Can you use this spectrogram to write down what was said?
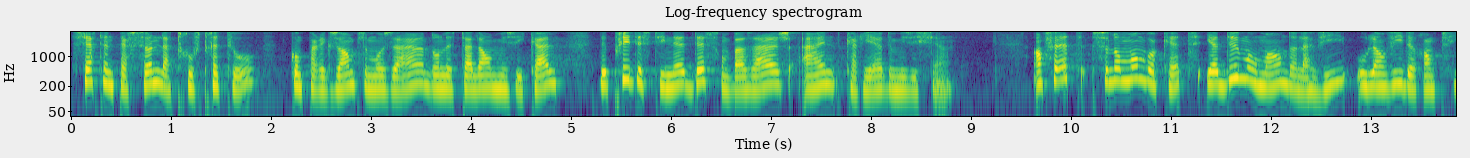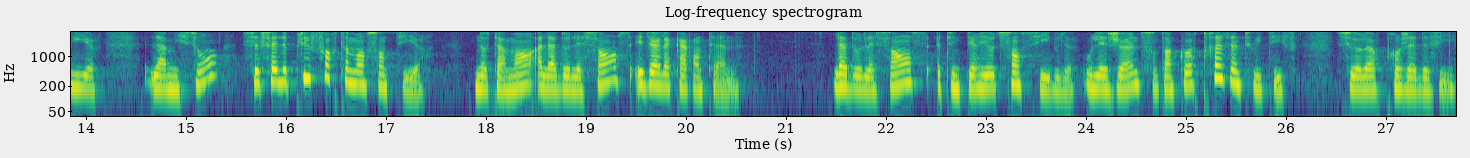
Certaines personnes la trouvent très tôt, comme par exemple Mozart, dont le talent musical le prédestinait dès son bas âge à une carrière de musicien. En fait, selon Montbourquet, il y a deux moments dans la vie où l'envie de remplir la mission se fait le plus fortement sentir notamment à l'adolescence et vers la quarantaine. L'adolescence est une période sensible où les jeunes sont encore très intuitifs sur leur projet de vie.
